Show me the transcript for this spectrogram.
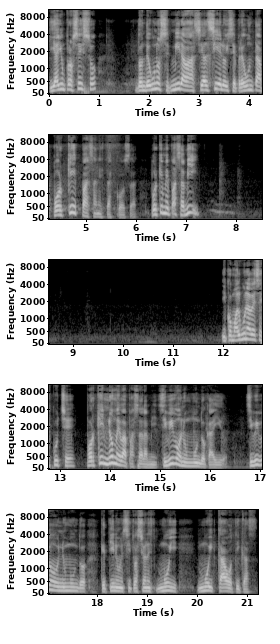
y hay un proceso donde uno mira hacia el cielo y se pregunta, ¿por qué pasan estas cosas? ¿Por qué me pasa a mí? Y como alguna vez escuché, ¿por qué no me va a pasar a mí? Si vivo en un mundo caído, si vivo en un mundo que tiene situaciones muy, muy caóticas.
